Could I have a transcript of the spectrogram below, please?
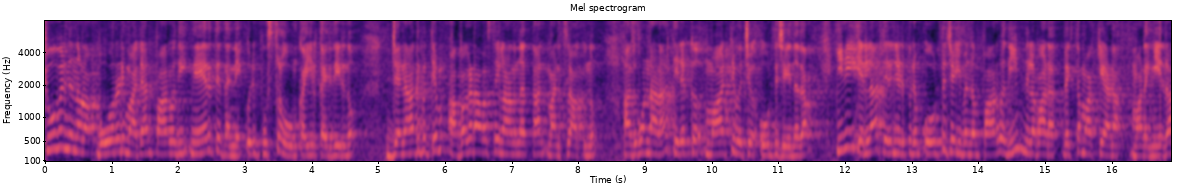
ക്യൂവിൽ നിന്നുള്ള ബോറടി മാറ്റാൻ പാർവതി നേരത്തെ തന്നെ ഒരു പുസ്തകവും കയ്യിൽ കരുതിയിരുന്നു. ജനാധിപത്യം അപകടാവസ്ഥയിലാണെന്ന് താൻ മനസ്സിലാക്കുന്നു. അതുകൊണ്ടാണ് തിരക്ക് മാറ്റിവെച്ച് വോട്ട് ചെയ്യുന്നത്. ഇനി എല്ലാ തിരഞ്ഞെടുപ്പിലും വോട്ട് ചെയ്യുമെന്നും പാർവതിയും നിലപാട് വ്യക്തമാക്കിയാണ് മടങ്ങിയത്.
